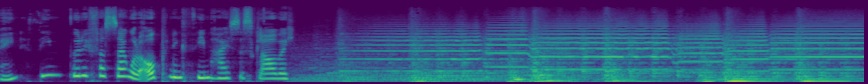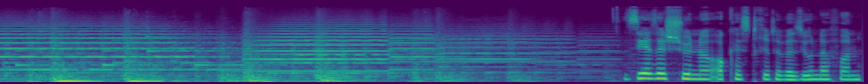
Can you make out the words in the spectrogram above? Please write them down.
Main-Theme, würde ich fast sagen. Oder Opening-Theme heißt es, glaube ich. Sehr, sehr schöne orchestrierte Version davon.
